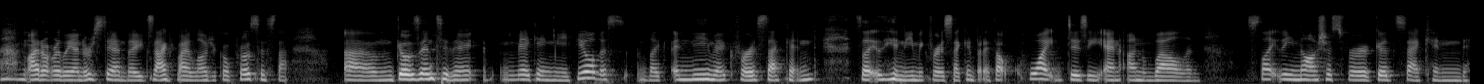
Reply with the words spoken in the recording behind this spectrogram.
Um, I don't really understand the exact biological process that um, goes into the, making me feel this like anemic for a second, slightly anemic for a second, but I felt quite dizzy and unwell and slightly nauseous for a good second.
